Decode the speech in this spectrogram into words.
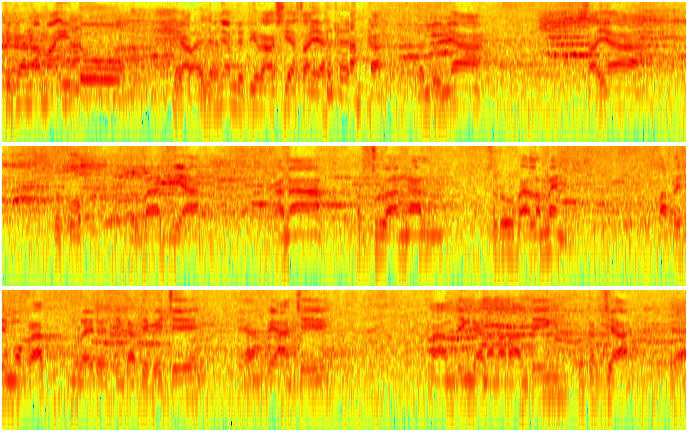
Tiga nama itu ya Siapa aja? tentunya menjadi rahasia saya. Nah, tentunya saya cukup berbahagia karena perjuangan seluruh elemen Partai Demokrat mulai dari tingkat DPC, ya, PAC, ranting dan anak ranting bekerja, ya,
